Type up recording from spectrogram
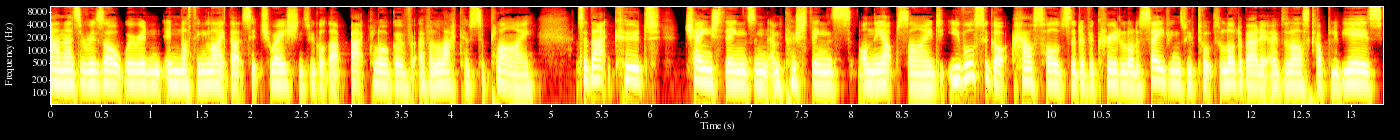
And as a result, we're in, in nothing like that situation. So we've got that backlog of, of a lack of supply. So that could change things and, and, push things on the upside. You've also got households that have accrued a lot of savings. We've talked a lot about it over the last couple of years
